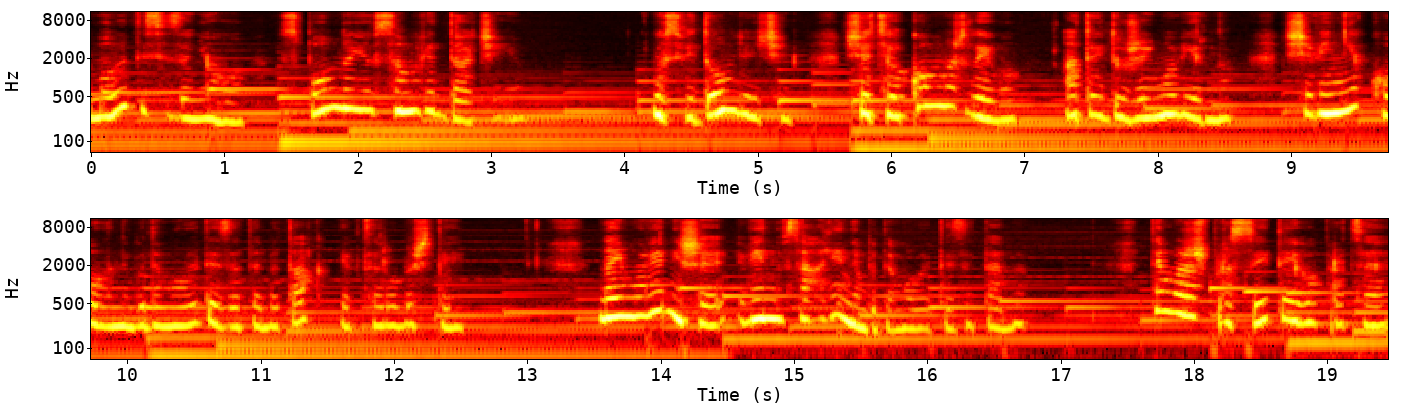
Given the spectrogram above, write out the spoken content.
і молитися за нього з повною самовіддачею, усвідомлюючи, що цілком можливо, а то й дуже ймовірно, що він ніколи не буде молитись за тебе так, як це робиш ти. Найімовірніше, він взагалі не буде молитись за тебе. Ти можеш просити його про це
